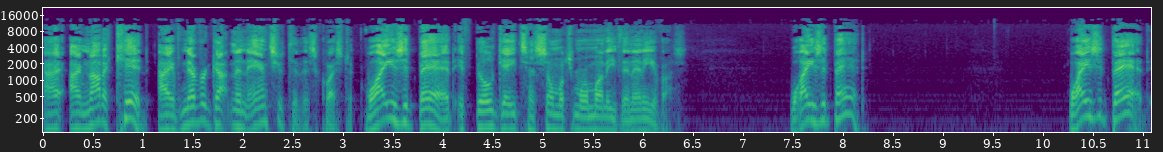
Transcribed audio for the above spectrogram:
I, I'm not a kid. I've never gotten an answer to this question. Why is it bad if Bill Gates has so much more money than any of us? Why is it bad? Why is it bad?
